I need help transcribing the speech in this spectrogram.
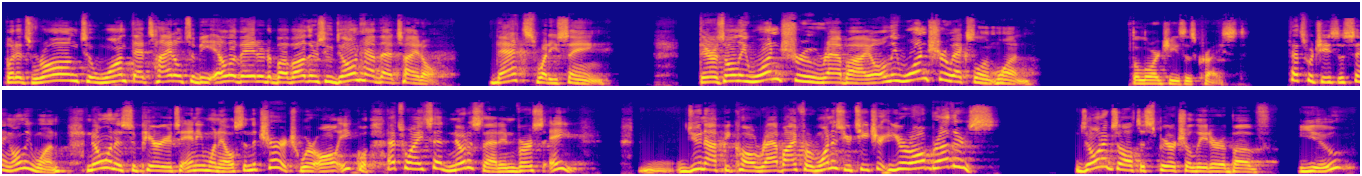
but it's wrong to want that title to be elevated above others who don't have that title that's what he's saying there is only one true rabbi only one true excellent one the lord jesus christ that's what Jesus is saying. Only one. No one is superior to anyone else in the church. We're all equal. That's why he said, notice that in verse 8. Do not be called rabbi, for one is your teacher. You're all brothers. Don't exalt a spiritual leader above you.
